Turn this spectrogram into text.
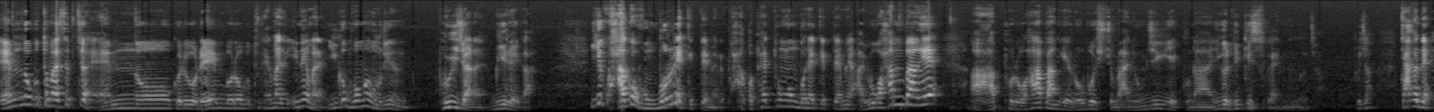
엠노부터 말했죠. 엠노 그리고 레인보로부터 이네 말 이거 보면 우리는 보이잖아요. 미래가. 이게 과거 공부를 했기 때문에 과거 패통 공부를 했기 때문에 아 요거 한 방에 아 앞으로 하반기에 로봇이 좀 많이 움직이겠구나 이걸 느낄 수가 있는 거죠. 그죠? 자 근데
